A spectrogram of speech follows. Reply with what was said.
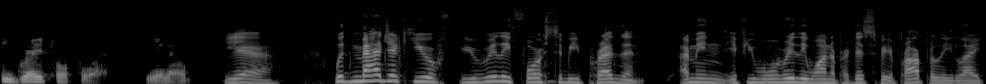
be grateful for you know Yeah. With magic, you're you're really forced to be present. I mean, if you really want to participate properly, like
